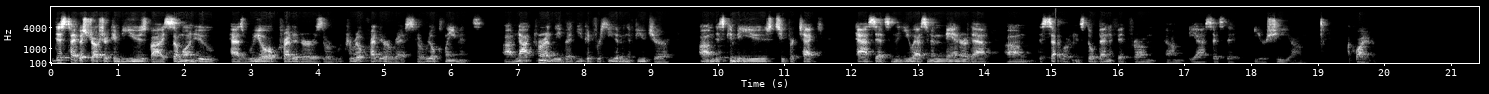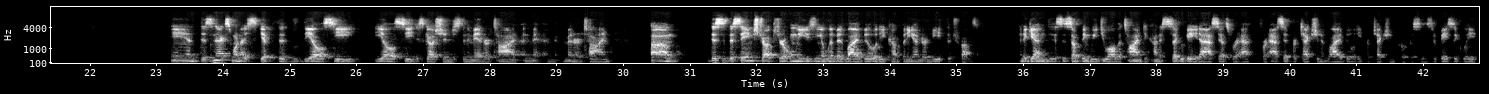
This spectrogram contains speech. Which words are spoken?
this type of structure can be used by someone who has real creditors or real creditor risk or real claimants. Um, not currently, but you could foresee them in the future. Um, this can be used to protect assets in the US in a manner that um, the settlor can still benefit from um, the assets that he or she um, acquired. And this next one, I skipped the, the LLC, the LLC discussion just in a matter of time, in a matter of time. Um, this is the same structure, only using a limited liability company underneath the trust. And again, this is something we do all the time to kind of segregate assets for, for asset protection and liability protection purposes. So basically,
